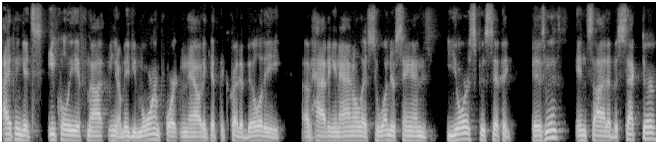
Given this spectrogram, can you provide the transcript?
I think it's equally, if not, you know, maybe more important now to get the credibility of having an analyst who understands your specific business inside of a sector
